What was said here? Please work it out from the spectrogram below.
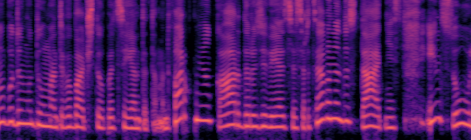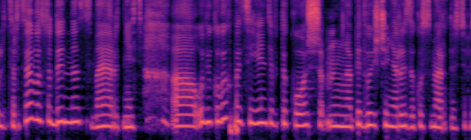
ми будемо думати, ви бачите у пацієнта там інфаркт міокарда, розів'ється, серцева недостатність, інсульт, серцево-судинна смертність. У вікових пацієнтів також підвищення ризику смертності.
